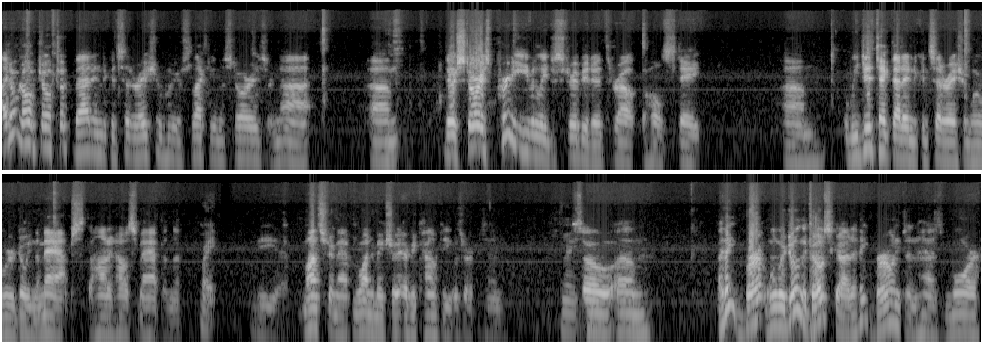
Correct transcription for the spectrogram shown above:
I don't know if Joe took that into consideration when you're selecting the stories or not. Um, there's stories pretty evenly distributed throughout the whole state. Um, we did take that into consideration when we were doing the maps, the haunted house map and the Right. the uh, monster map. We wanted to make sure every county was represented. Right. So um, I think Bur- when we're doing the Ghost Guide, I think Burlington has more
